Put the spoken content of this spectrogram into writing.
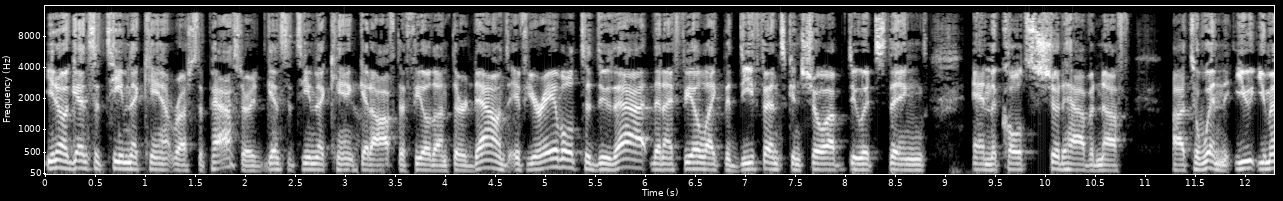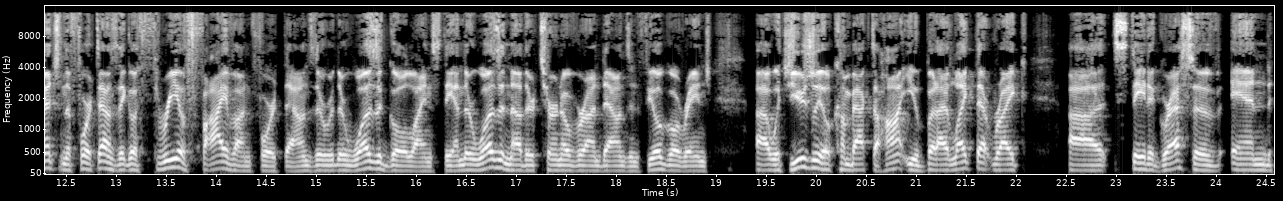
you know, against a team that can't rush the passer, against a team that can't get off the field on third downs. If you're able to do that, then I feel like the defense can show up, do its things, and the Colts should have enough uh, to win. You you mentioned the fourth downs; they go three of five on fourth downs. There were there was a goal line stand. There was another turnover on downs and field goal range uh, which usually will come back to haunt you. But I like that Reich uh, stayed aggressive and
